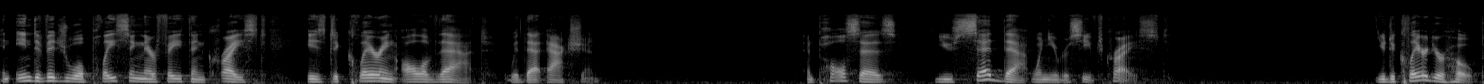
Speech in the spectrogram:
An individual placing their faith in Christ is declaring all of that with that action. And Paul says, You said that when you received Christ. You declared your hope.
